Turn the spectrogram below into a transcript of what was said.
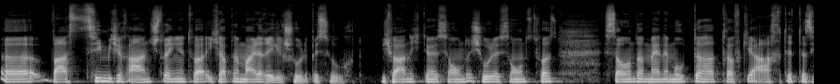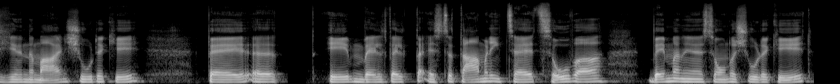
äh, was ziemlich auch anstrengend war, ich habe normale Regelschule besucht. Ich war nicht in einer Sonderschule, sonst was, sondern meine Mutter hat darauf geachtet, dass ich in eine normale Schule gehe, weil äh, eben weil, weil es zur damaligen Zeit so war, wenn man in eine Sonderschule geht,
